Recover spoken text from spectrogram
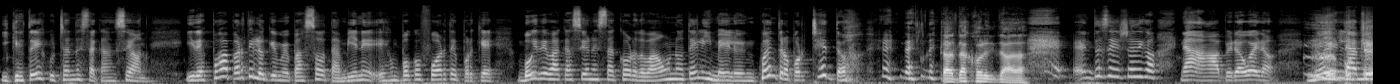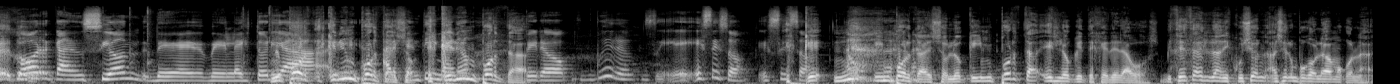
y que estoy escuchando esa canción. Y después, aparte, lo que me pasó también es un poco fuerte porque voy de vacaciones a Córdoba a un hotel y me lo encuentro por cheto. Estás conectada. Entonces yo digo, no, pero bueno, no, es la mejor canción de, de la historia. No importa, es que no importa argentina, eso. Es que no, no importa. Pero bueno, es eso, es eso. Es que no importa eso. Lo que importa es lo que te genera a vos. Viste, esta es una discusión. Ayer un poco hablábamos con la,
